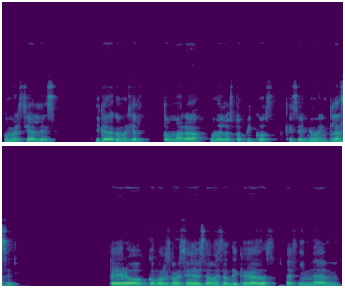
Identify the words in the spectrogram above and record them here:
comerciales y cada comercial tomara uno de los tópicos que se vio en clase. Pero como los comerciales estaban bastante cagados, al final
